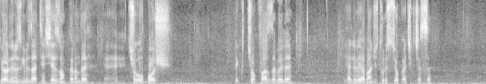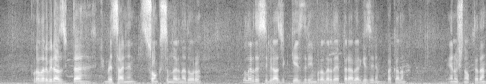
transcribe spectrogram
Gördüğünüz gibi zaten şezlongların da e, çoğu boş. Ve çok fazla böyle yerli ve yabancı turist yok açıkçası. Buraları birazcık da Gümbet sahilinin son kısımlarına doğru. Buraları da size birazcık gezdireyim. Buraları da hep beraber gezelim. Bakalım. En uç noktadan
